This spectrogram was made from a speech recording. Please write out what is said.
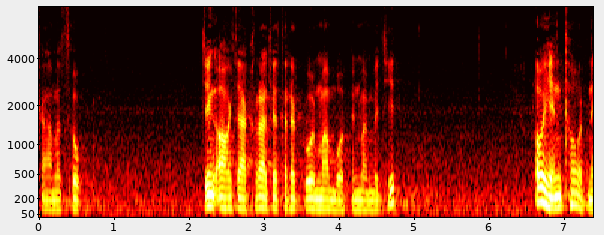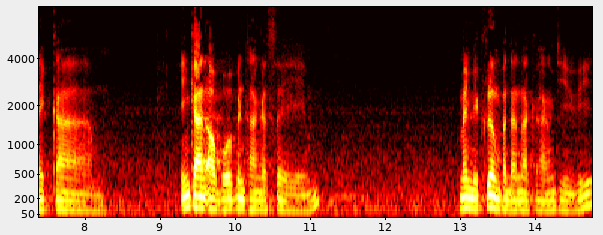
การมาสุข จึงออกจากราชตระกูลมาบวชเป็นบรรพชิต เพราะเห็นโทษในกาม เห็นการออกบวชเป็นทางเกษม ไม่มีเครื่องพันธนาการของชีวิต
